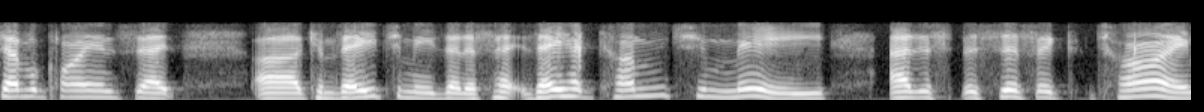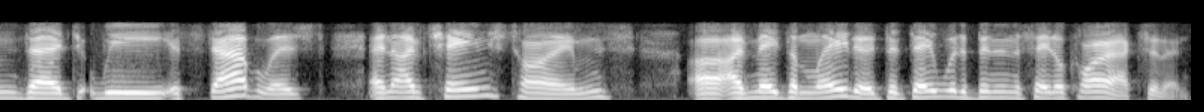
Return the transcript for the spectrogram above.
several clients that uh, conveyed to me that if they had come to me at a specific time that we established, and I've changed times, uh, I've made them later, that they would have been in a fatal car accident.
